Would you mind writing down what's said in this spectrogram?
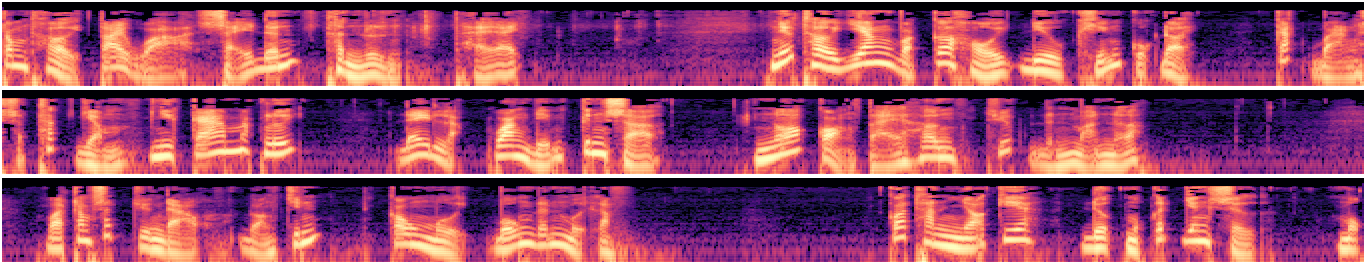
trong thời tai họa xảy đến thình lình thể ấy. Nếu thời gian và cơ hội điều khiển cuộc đời, các bạn sẽ thất vọng như cá mắc lưới. Đây là quan điểm kinh sợ, nó còn tệ hơn thuyết định mệnh nữa. Và trong sách truyền đạo đoạn 9 câu 14 đến 15. Có thành nhỏ kia được một ít dân sự, một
